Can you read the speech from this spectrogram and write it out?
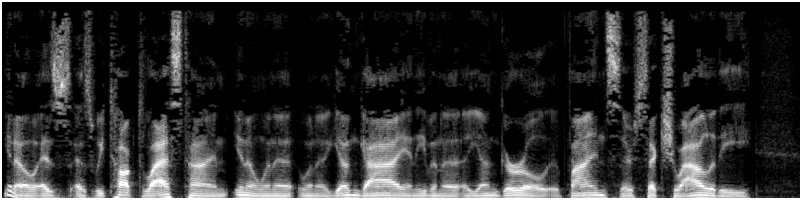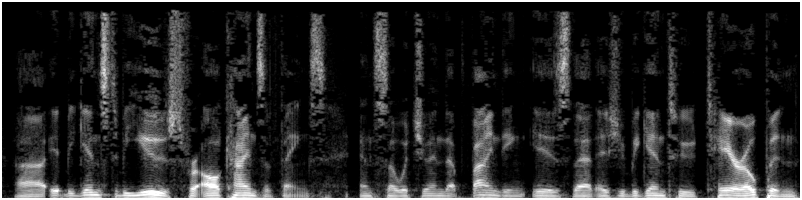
you know, as, as we talked last time, you know, when a, when a young guy and even a, a young girl finds their sexuality, uh, it begins to be used for all kinds of things. And so what you end up finding is that as you begin to tear open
